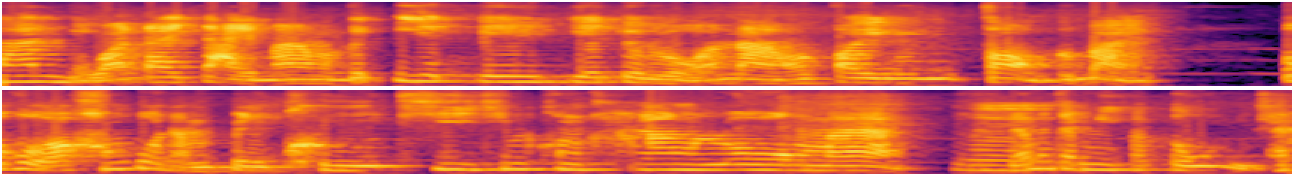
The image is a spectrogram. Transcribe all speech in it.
ลั่นแบบว่าได้ใจมากมันก็เอียดเอียดเอียดจนแบบว่านางค่อยๆส่องขึ้นไปปรากฏว่าข้างบนอะมันเป็นพื้นที่ที่ค่อนข้างโล่งมาก อืม แล้วมันจะมีประตูอยู่แค่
